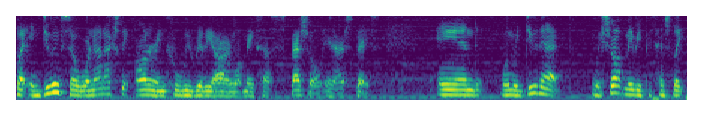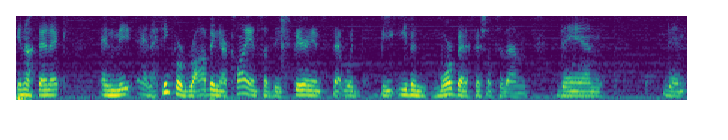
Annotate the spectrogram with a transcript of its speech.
But in doing so, we're not actually honoring who we really are and what makes us special in our space. And when we do that, we show up maybe potentially inauthentic, and me, and I think we're robbing our clients of the experience that would be even more beneficial to them than than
